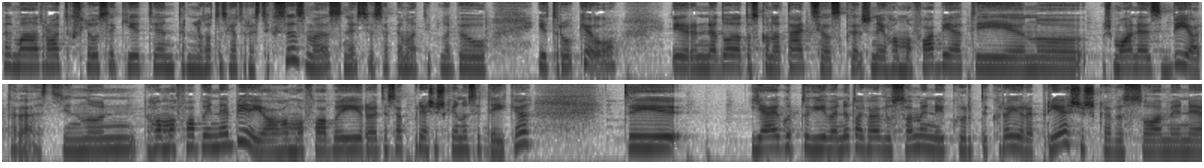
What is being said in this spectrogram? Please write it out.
bet man atrodo tiksliau sakyti internalizuotas heteroseksizmas, nes jis apima taip labiau įtraukiau ir neduoda tos konotacijos, kad, žinai, homofobija, tai, nu, žmonės bijo tavęs, tai, nu, homofobai nebijo, homofobai yra tiesiog priešiškai nusiteikę. Tai jeigu tu gyveni tokioje visuomenėje, kur tikrai yra priešiška visuomenė,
